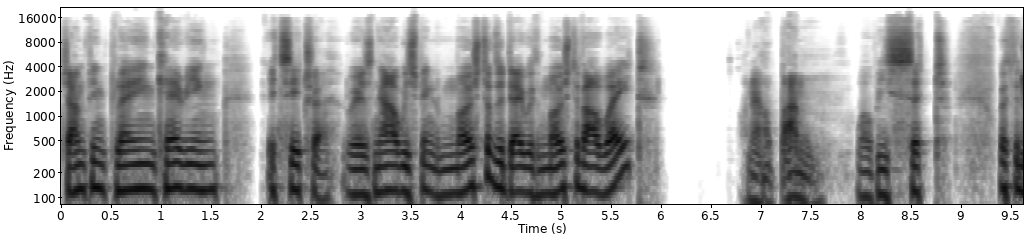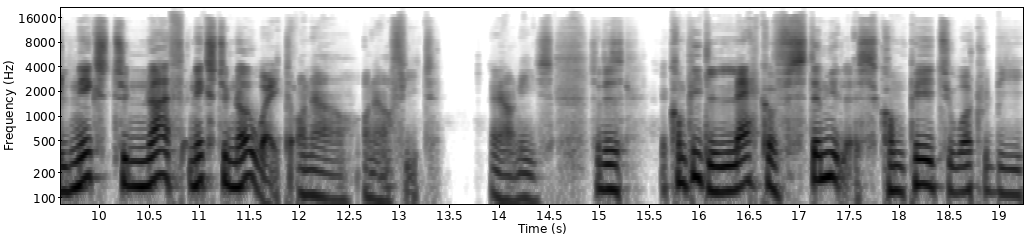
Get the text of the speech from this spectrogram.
jumping playing carrying etc whereas now we spend most of the day with most of our weight on our bum while we sit with next to nothing, next to no weight on our on our feet and our knees. So there's a complete lack of stimulus compared to what would be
